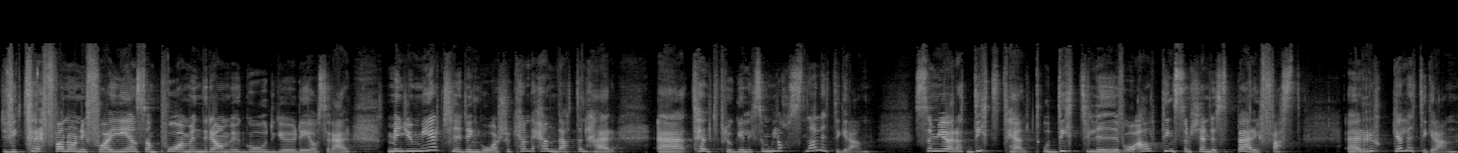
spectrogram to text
Du fick träffa någon i foajén som påminner dig om hur god Gud är och sådär. Men ju mer tiden går så kan det hända att den här eh, tältpluggen liksom lossnar lite grann. Som gör att ditt tält och ditt liv och allting som kändes bergfast eh, ruckar lite grann.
